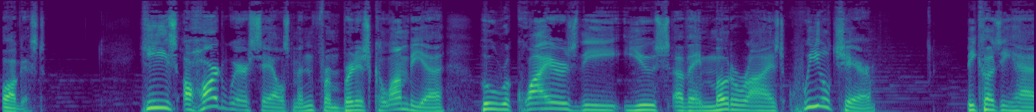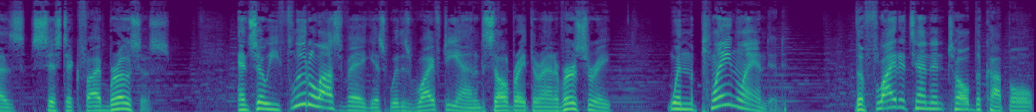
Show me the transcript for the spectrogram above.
August. He's a hardware salesman from British Columbia who requires the use of a motorized wheelchair because he has cystic fibrosis. And so he flew to Las Vegas with his wife Deanna to celebrate their anniversary. When the plane landed, the flight attendant told the couple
